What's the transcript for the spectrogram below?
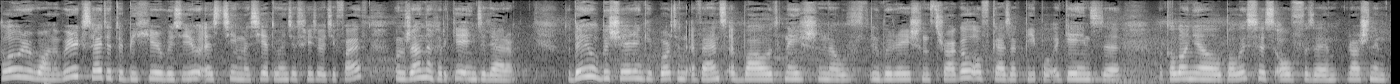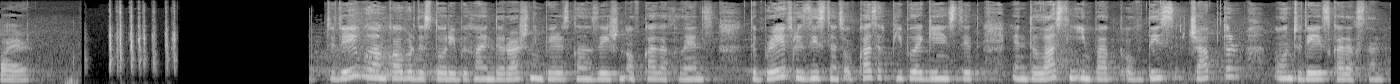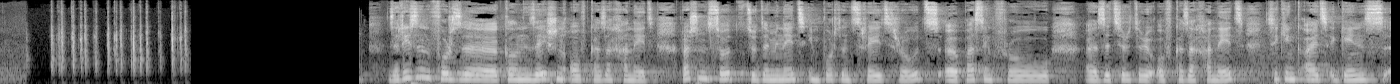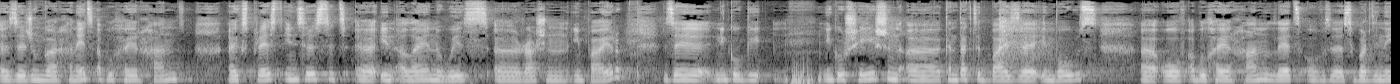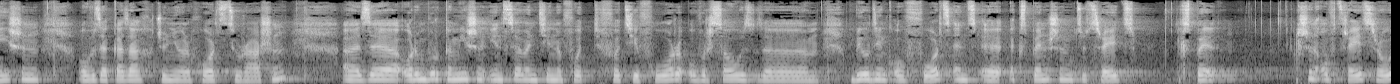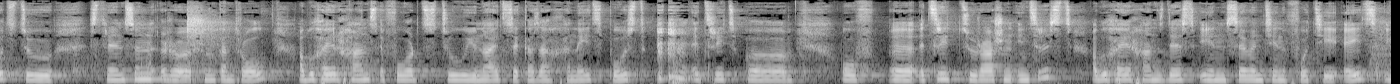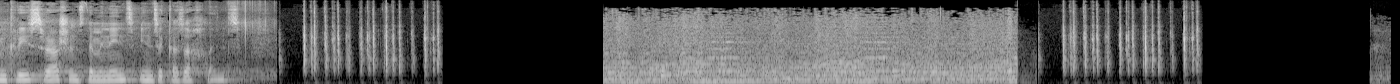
Hello everyone, we're excited to be here with you as Team Asia 2335 Mumjana Gharke and Dilyara. Today we'll be sharing important events about national liberation struggle of Kazakh people against the colonial policies of the Russian Empire. Today we'll uncover the story behind the Russian Empire's colonization of Kazakh lands, the brave resistance of Kazakh people against it, and the lasting impact of this chapter on today's Kazakhstan. The reason for the colonization of Kazakh Khanate, Russians sought to dominate important trade routes uh, passing through uh, the territory of Kazakh Khanate, seeking aids against uh, the Jungar Khanate. Abulkhair Khan expressed interest uh, in allying with uh, Russian Empire. The nego negotiation uh, conducted by the uh, of Abulkhair Khan led of the subordination of the Kazakh junior hordes to Russian. Uh, the Orenburg Commission in 1744 oversaw the building of forts and uh, expansion to trade expansion of trade routes to strengthen Russian control. Abulkhair Khan's efforts to unite the Kazakh Khanates posed a threat uh, of uh, a threat to Russian interests. Abulkhair Khan's death in 1748 increased Russian dominance in the Kazakh lands.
